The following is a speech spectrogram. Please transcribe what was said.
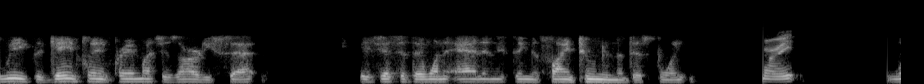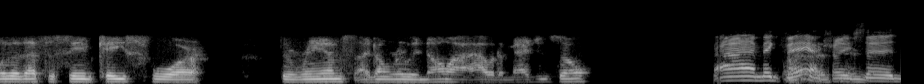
week, the game plan pretty much is already set. It's just if they want to add anything and fine tuning at this point. Right. Whether that's the same case for the Rams, I don't really know. I, I would imagine so. Uh, McVay Uh, actually said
